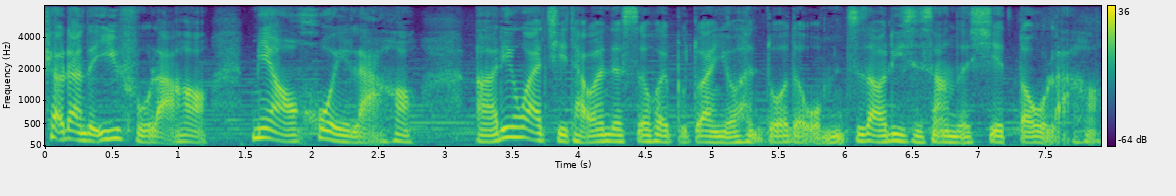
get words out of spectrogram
漂亮的衣服啦，哈，庙会啦，哈，啊，另外，其实台湾的社会不断有很多的，我们知道历史上的械斗啦，哈，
